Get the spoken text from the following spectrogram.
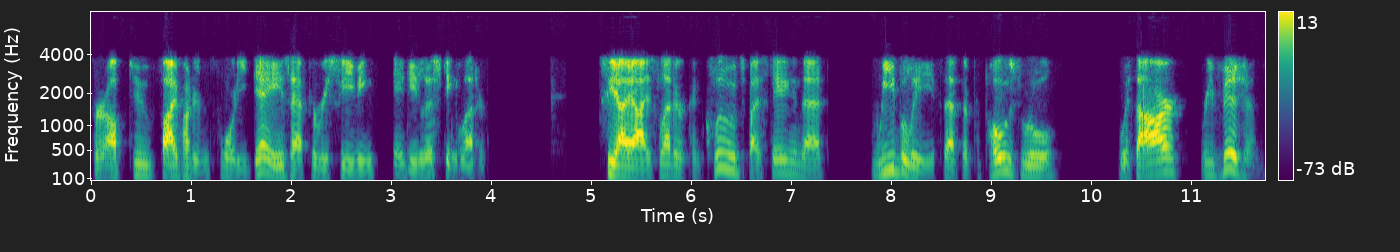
for up to 540 days after receiving a delisting letter. CII's letter concludes by stating that we believe that the proposed rule with our revisions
